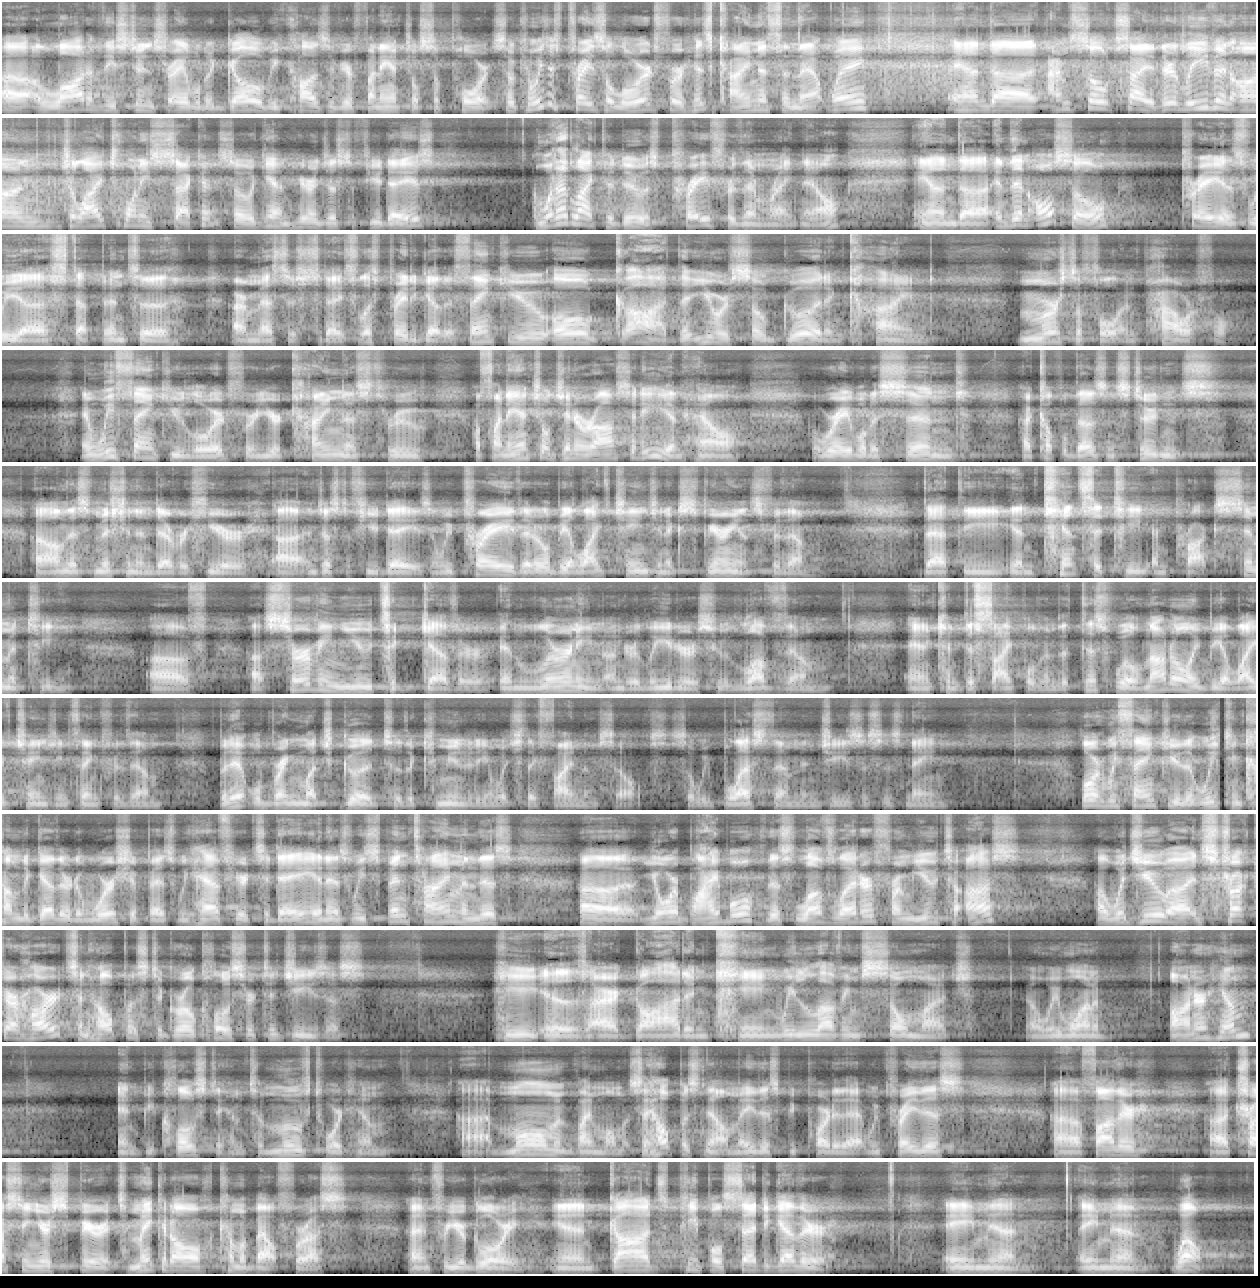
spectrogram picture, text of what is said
uh, a lot of these students are able to go because of your financial support. So, can we just praise the Lord for his kindness in that way? And uh, I'm so excited. They're leaving on July 22nd. So, again, here in just a few days. what I'd like to do is pray for them right now. And, uh, and then also pray as we uh, step into our message today. So let's pray together. Thank you, oh God, that you are so good and kind, merciful and powerful. And we thank you, Lord, for your kindness through a financial generosity and how we're able to send a couple dozen students uh, on this mission endeavor here uh, in just a few days. And we pray that it'll be a life changing experience for them, that the intensity and proximity of uh, serving you together and learning under leaders who love them and can disciple them, that this will not only be a life changing thing for them, but it will bring much good to the community in which they find themselves. So we bless them in Jesus' name. Lord, we thank you that we can come together to worship as we have here today. And as we spend time in this, uh, your Bible, this love letter from you to us, uh, would you uh, instruct our hearts and help us to grow closer to Jesus? He is our God and King. We love Him so much. And we want to honor Him and be close to Him, to move toward Him uh, moment by moment. So help us now. May this be part of that. We pray this, uh, Father, uh, trusting your Spirit to make it all come about for us and for your glory. And God's people said together, Amen. Amen. Well,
